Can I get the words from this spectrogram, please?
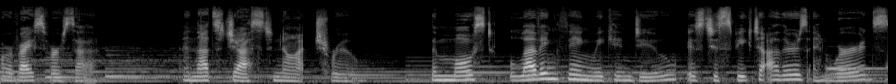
or vice versa. And that's just not true. The most loving thing we can do is to speak to others in words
